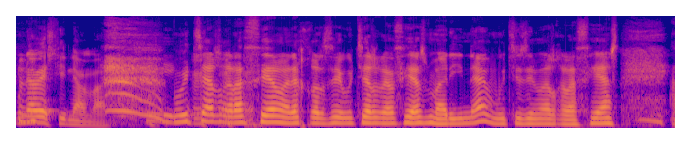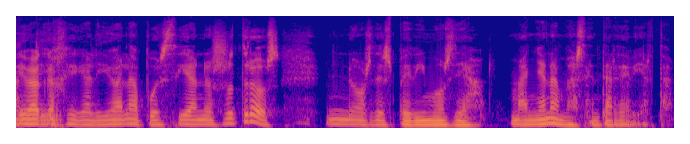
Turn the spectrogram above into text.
Una vecina más. Muchas gracias, María José. Muchas gracias, Marina. Muchísimas gracias, A Eva ti. Cajigal. la poesía. Nosotros nos despedimos ya. Mañana más en Tarde Abierta.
